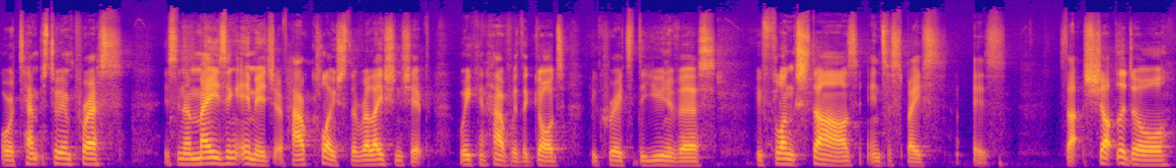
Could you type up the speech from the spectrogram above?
or attempts to impress. It's an amazing image of how close the relationship we can have with the God who created the universe, who flung stars into space is. It's that shut the door,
